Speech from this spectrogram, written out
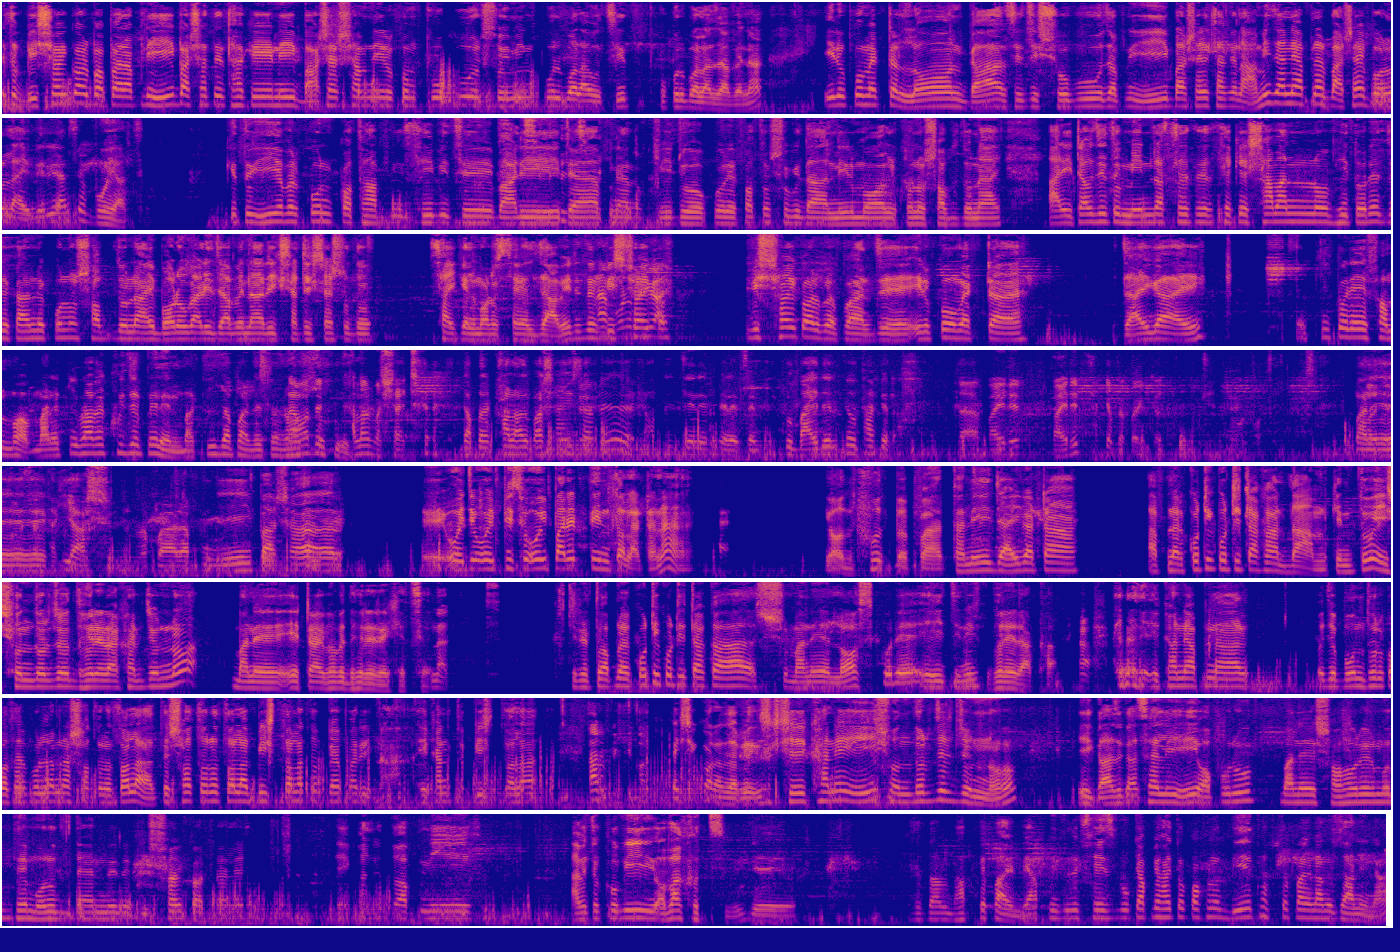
এ তো বিস্ময়কর ব্যাপার আপনি এই বাসাতে থাকেন এই বাসার সামনে এরকম পুকুর সুইমিং পুল বলা উচিত পুকুর বলা যাবে না। এরকম একটা লন গাছ এই যে সবুজ আপনি এই বাসায় থাকেন। আমি জানি আপনার বাসায় বড় লাইব্রেরি আছে বই আছে। কিন্তু ই আবার কোন কথা? আপনি সি বিচে বাড়ি এটা আপনার ভিডিও করে কত সুবিধা? নির্মল কোনো শব্দ নাই। আর এটাও যেহেতু মেন রাস্তা থেকে সামান্য ভিতরে যে কারণে কোনো শব্দ নাই বড় গাড়ি যাবে না রিক্সা টিক্সা শুধু সাইকেল মোটর সাইকেল যাবে। এটা তো বিস্ময়কর বিস্ময়কর ব্যাপার যে এরকম একটা জায়গায় কি করে সম্ভব? মানে কীভাবে খুঁজে পেলেন বা কি ব্যাপার? এটা আমাদের কি? খালার বাসা এটা। আপনার খালার বাসা হিসাবে আপনি জেনে ফেলেছেন কিন্তু বাইরের কেউ থাকে না। বাইরের বাইরের থাকে কয়েকজন। মানে কি আশ্চর্য ব্যাপার আপনি এই এ, ওই যে ওই পিছু ওই পারের তিন তলাটা না কি অদ্ভুত ব্যাপার। তাহলে এই জায়গাটা আপনার কোটি কোটি টাকার দাম কিন্তু এই সৌন্দর্য ধরে রাখার জন্য মানে এটা এভাবে ধরে রেখেছে। না। এটা তো আপনার কোটি কোটি টাকা মানে লস করে এই জিনিস ধরে রাখা। হ্যাঁ। এখানে আপনার ওই যে বন্ধুর কথা বললাম না, সতেরো তলা। তো সতেরো তলা, বিশ তলা তো ব্যাপারই না। এখানে তো বিশ তলা তার বেশি করে যাবে। সেখানে এই সৌন্দর্যের জন্য এই গাছগাছালি, এই অপরূপ মানে শহরের মধ্যে মরুদ্যানের বিস্ময়কর তাহলে এখানে তো আপনি, আমি তো খুবই অবাক হচ্ছি যে তো আমি ভাবতে পারিনি। আপনি যদি ফেসবুকে আপনি হয়তো কখনো দিয়ে থাকতে পারেন, আমি জানি না।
